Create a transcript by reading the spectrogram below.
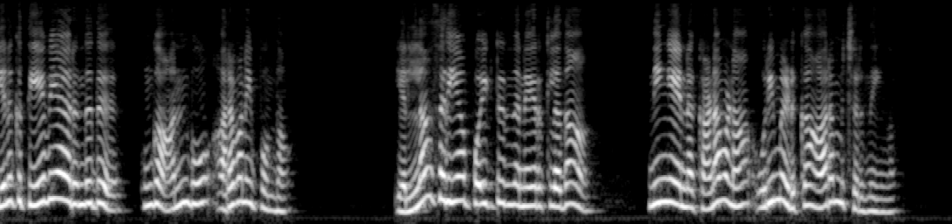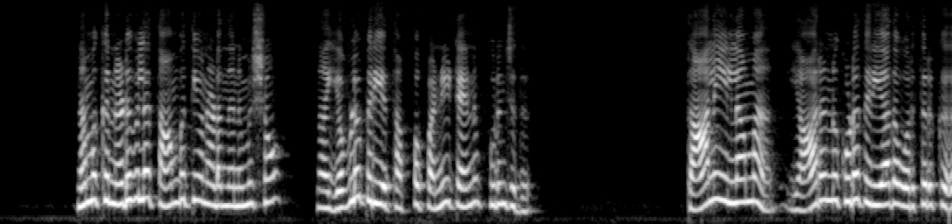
எனக்கு தேவையா இருந்தது உங்க அன்பும் அரவணைப்பும் தான். எல்லாம் சரியா போய்கிட்டு இருந்த நேரத்துல தான் நீங்க என்ன கணவனா உரிமை எடுக்க ஆரம்பிச்சிருந்தீங்க. நமக்கு நடுவில் தாம்பத்தியம் நடந்த நிமிஷம் நான் எவ்வளோ பெரிய தப்பை பண்ணிட்டேன்னு புரிஞ்சுது. தாலி இல்லாமல் யாருன்னு கூட தெரியாத ஒருத்தருக்கு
